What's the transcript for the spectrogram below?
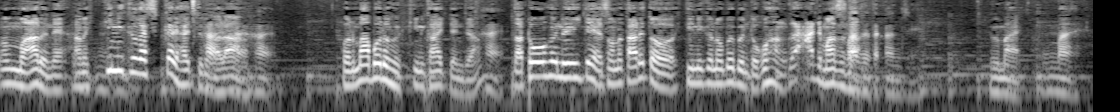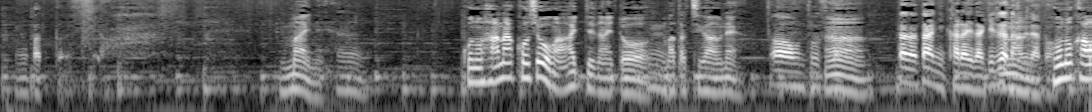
うんもあるね。あの、ひき肉がしっかり入ってるかはいら、はい。このマーボルフひき肉入ってんじゃん。はい。だ豆腐抜いて、そのタレとひき肉の部分とご飯ガーって混ぜ混ぜた。感じ。うまい。うまい。よかったですよ。うまいね。うん。この花胡椒が入ってないと、また違うね。ああ本当ですうか、ん。ただ単に辛いだけじゃダメだと、この香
